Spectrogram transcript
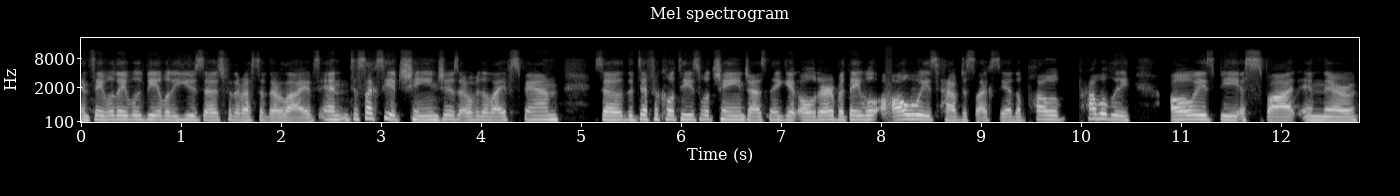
and say, well, they will be able to use those for the rest of their lives. And dyslexia changes over the lifespan. So the difficulties will change as they get older, but they will always have dyslexia. They'll pro- probably always be a spot in their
